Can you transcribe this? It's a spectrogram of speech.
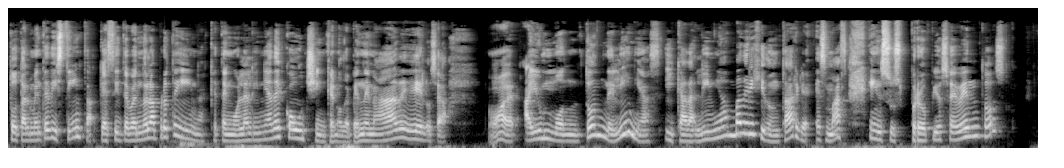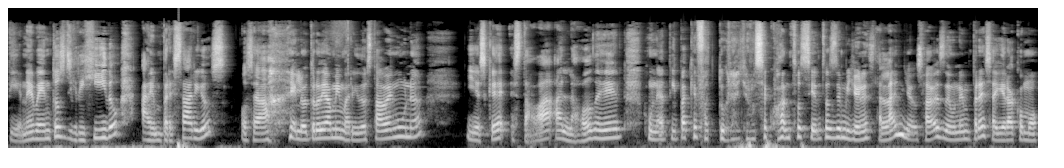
totalmente distintas. Que si te vendo la proteína, que tengo la línea de coaching, que no depende nada de él, o sea, Vamos a ver, hay un montón de líneas y cada línea va dirigida a un target. Es más, en sus propios eventos, tiene eventos dirigidos a empresarios. O sea, el otro día mi marido estaba en una y es que estaba al lado de él una tipa que factura yo no sé cuántos cientos de millones al año, ¿sabes? De una empresa. Y era como,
